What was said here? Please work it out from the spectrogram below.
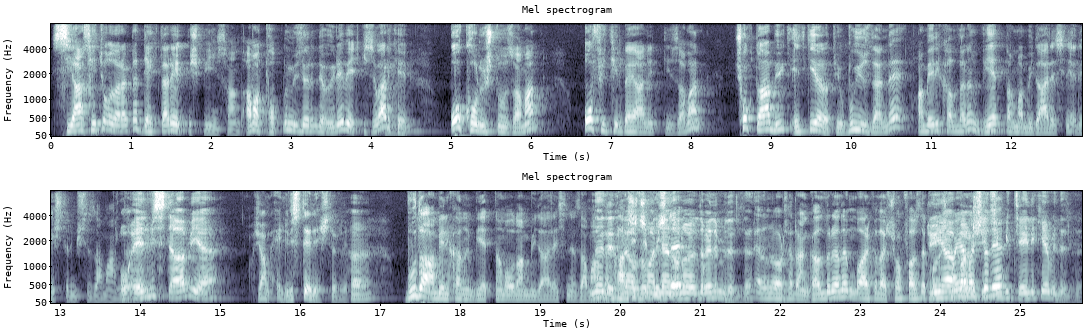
siyaseti olarak da deklare etmiş bir insandı. Ama toplum üzerinde öyle bir etkisi var ki o konuştuğu zaman, o fikir beyan ettiği zaman çok daha büyük etki yaratıyor. Bu yüzden de Amerikalıların Vietnam'a müdahalesini eleştirmişti zamanında. O Elvis de abi ya. Hocam Elvis de eleştirdi. He. Bu da Amerika'nın Vietnam'a olan müdahalesine zamanında Ne dediler? karşı O zaman çıkmıştı. Lennon'u öldürelim mi dediler? Lennon'u ortadan kaldıralım. Bu arkadaş çok fazla Dünya konuşmaya barışı başladı. için bir tehlike mi dediler?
